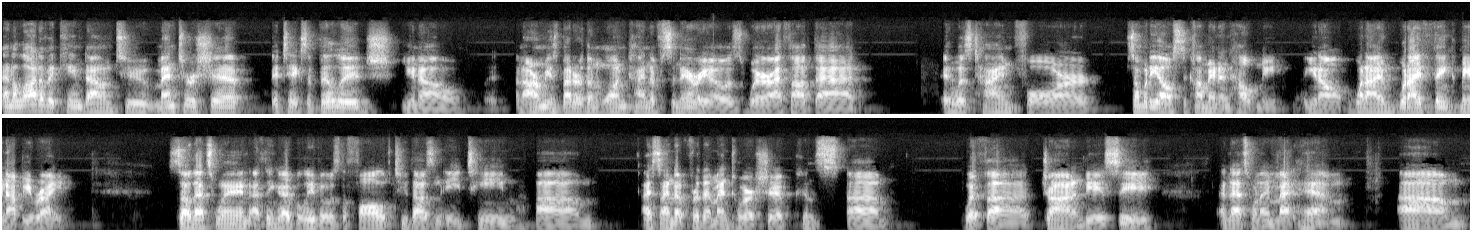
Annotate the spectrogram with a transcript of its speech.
And a lot of it came down to mentorship. It takes a village, you know, an army is better than one kind of scenarios where I thought that it was time for somebody else to come in and help me you know what i what i think may not be right. So that's when i think i believe it was the fall of 2018 um, i signed up for the mentorship um, with uh, john and bac and that's when i met him. Um,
